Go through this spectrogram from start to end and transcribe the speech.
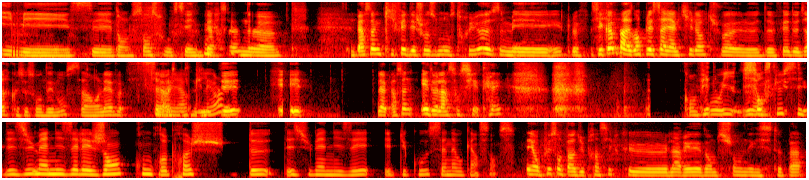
Oui, mais c'est dans le sens où c'est une personne, euh, une personne qui fait des choses monstrueuses, mais le- c'est comme par exemple les serial killers, tu vois, le, fait de dire que ce sont des monstres, ça enlève la responsabilité et la personne et de la société. Oui, et en plus, c'est déshumaniser les gens qu'on reproche de déshumaniser, et du coup, ça n'a aucun sens. Et en plus, on part du principe que la rédemption n'existe pas.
